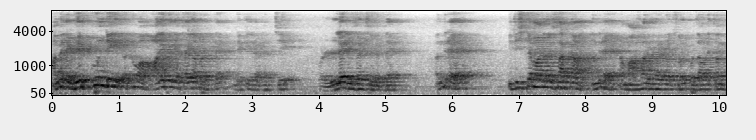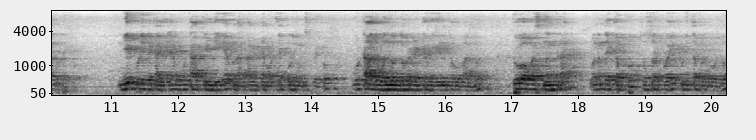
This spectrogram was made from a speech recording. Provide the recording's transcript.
ಆಮೇಲೆ ನಿರ್ಗುಂಡಿ ಅನ್ನುವ ಆಯುರ್ವೇದ ತೈಲ ಬರುತ್ತೆ. ಬೇಕಿದ್ರೆ ಹಚ್ಚಿ ಒಳ್ಳೆ ರಿಸಲ್ಟ್ ಸಿಗುತ್ತೆ. ಅಂದರೆ ಇದಿಷ್ಟೇ ಮಾಡಿದ್ರೆ ಸಾಕ. ಅಂದರೆ ನಮ್ಮ ಆಹಾರ ವಿಹಾರಗಳು ಸ್ವಲ್ಪ ಬದಲಾವಣೆ ತಂದು ಕೊಡಬೇಕು ನೀರು ಕುಡಿಬೇಕಾಗಿದ್ರೆ ಊಟ, ತಿಂಡಿಗೆ ಒಂದು ಅರ್ಧ ಗಂಟೆ ಮೊದಲೇ ಕುಡಿದು ಮುಗಿಸ್ಬೇಕು. ಊಟ ಅದು ಒಂದೊಂದೂವರೆ ಗಂಟೆವರೆಗೆ ಏನು ತಗೋಬಾರ್ದು. ಟೂ ಅವರ್ಸ್ ನಂತರ ಒಂದೊಂದೇ ಕಪ್ಪು, ಸ್ವಲ್ಪ ಸ್ವಲ್ಪವಾಗಿ ಕುಡಿತಾ ಬರ್ಬೋದು.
